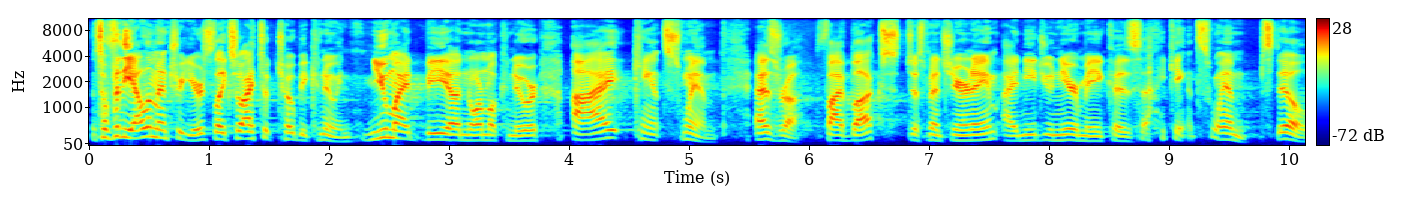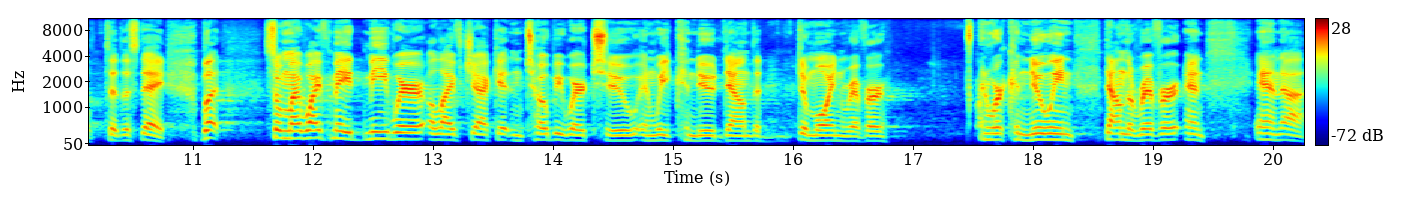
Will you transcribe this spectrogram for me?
And so for the elementary years, like, so I took Toby canoeing. You might be a normal canoer. I can't swim. Ezra, five bucks, just mention your name. I need you near me because I can't swim still to this day. But so my wife made me wear a life jacket and Toby wear two, and we canoed down the Des Moines River. And we're canoeing down the river, and, and uh,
